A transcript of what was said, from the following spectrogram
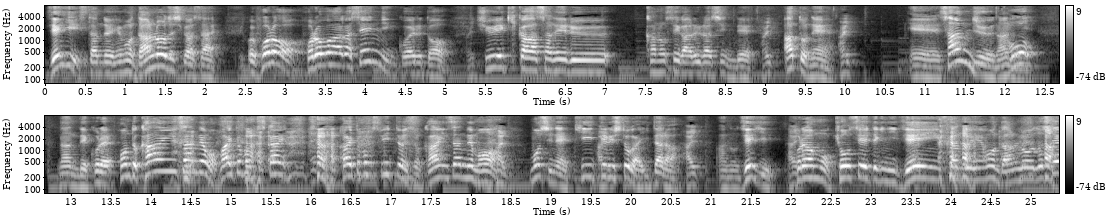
ぜひスタンド FM をダウンロードしてください。これフォローフォロワーが1000人超えるとはい。収益化される可能性があるらしいんではい。あとねはい。えー、30何人。おなんでこれ本当会員さんでも ファイトボックス会員ファイトボックスフィットネスの会員さんでも、はい。もしね聞いてる人がいたら、はい。あのぜひ、はい。これはもう強制的に全員スタンド FM をダウンロードして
